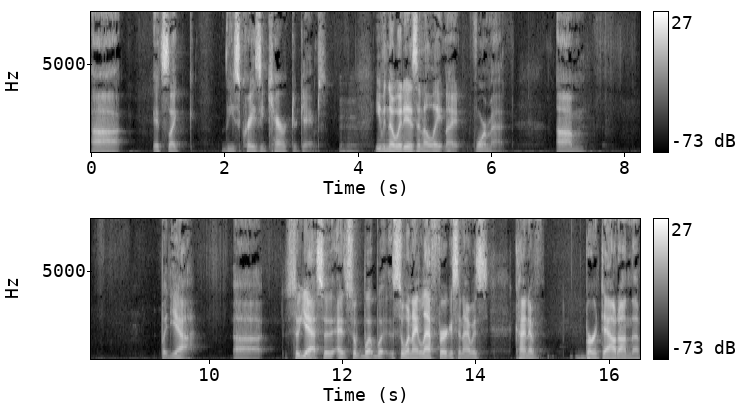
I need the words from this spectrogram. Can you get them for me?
Uh it's like these crazy character games. Even though it is in a late night format. Um but yeah uh so yeah so and so what, what so when i left ferguson i was kind of burnt out on the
